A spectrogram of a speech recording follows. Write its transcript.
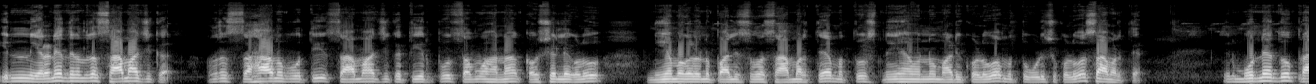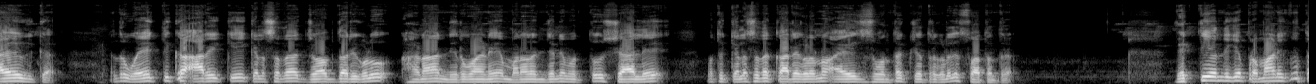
ಇನ್ನು ಎರಡನೇದೇನೆಂದರೆ ಸಾಮಾಜಿಕ, ಅಂದರೆ ಸಹಾನುಭೂತಿ, ಸಾಮಾಜಿಕ ತೀರ್ಪು, ಸಂವಹನ, ಕೌಶಲ್ಯಗಳು ನಿಯಮಗಳನ್ನು ಪಾಲಿಸುವ ಸಾಮರ್ಥ್ಯ ಮತ್ತು ಸ್ನೇಹವನ್ನು ಮಾಡಿಕೊಳ್ಳುವ ಮತ್ತು ಉಳಿಸಿಕೊಳ್ಳುವ ಸಾಮರ್ಥ್ಯ. ಇನ್ನು ಮೂರನೇದು ಪ್ರಾಯೋಗಿಕ, ಅಂದರೆ ವೈಯಕ್ತಿಕ ಆರೈಕೆ ಕೆಲಸದ ಜವಾಬ್ದಾರಿಗಳು, ಹಣ, ನಿರ್ವಹಣೆ, ಮನೋರಂಜನೆ ಮತ್ತು ಶಾಲೆ ಮತ್ತು ಕೆಲಸದ ಕಾರ್ಯಗಳನ್ನು ಆಯೋಜಿಸುವಂಥ ಕ್ಷೇತ್ರಗಳಲ್ಲಿ ಸ್ವಾತಂತ್ರ್ಯ. ವ್ಯಕ್ತಿಯೊಂದಿಗೆ ಪ್ರಮಾಣೀಕೃತ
